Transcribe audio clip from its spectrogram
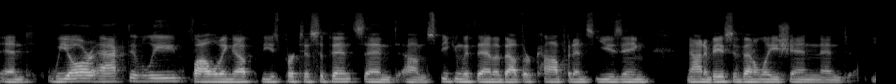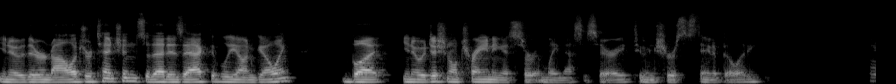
and we are actively following up these participants and um, speaking with them about their confidence using non-invasive ventilation and you know their knowledge retention. So that is actively ongoing but you know additional training is certainly necessary to ensure sustainability. Yeah.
